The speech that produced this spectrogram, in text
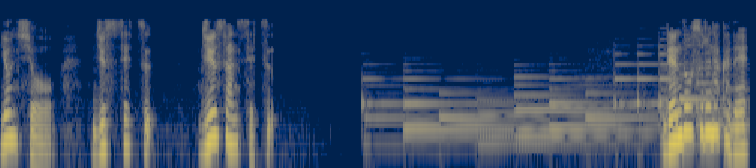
四章、十節、十三節。伝道する中で、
